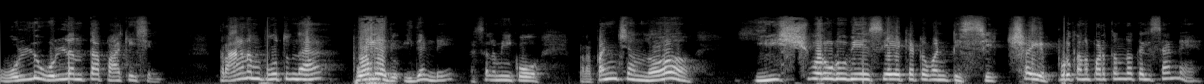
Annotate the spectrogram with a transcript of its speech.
ఒళ్ళు ఒళ్ళంతా పాకేసింది. ప్రాణం పోతుందా? పోలేదు. ఇదండి అసలు మీకు ప్రపంచంలో ఈశ్వరుడు వేసేటటువంటి శిక్ష ఎప్పుడు కనపడుతుందో తెలుసా అండి?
